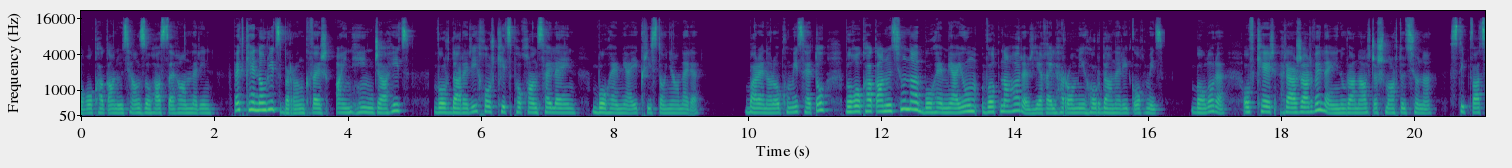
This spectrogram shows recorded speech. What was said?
բողոքականության զոհասեղաններին, պետք է նորից բռնկվեր այն հին ջահից, որ դարերի խորքից փոխանցել էին Բոհեմիայի քրիստոնյաները։ Բարենորոգումից հետո բողոքականությունը Բոհեմիայում ոտնահար էր եղել Հռոմի հորդաների կողմից։ Բոլորը, ովքեր հրաժարվել էին ուրանալ ճշմարտությունը, ստիպված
